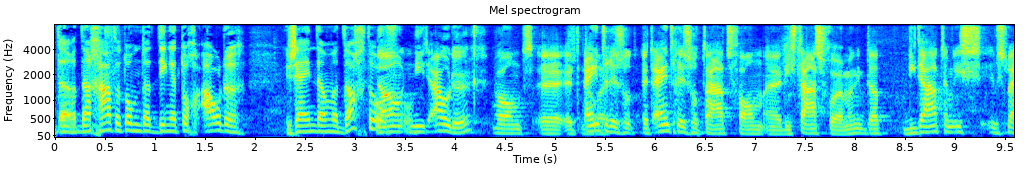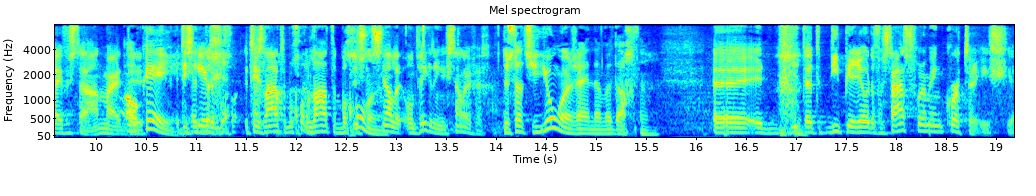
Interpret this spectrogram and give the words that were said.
daar, dan gaat het om dat dingen toch ouder zijn dan we dachten? Nou, of? niet ouder, want het, eindresultaat, het eindresultaat van die staatsvorming... Dat, die datum is, is blijven staan, maar de, okay. het, is eerder, het, het is later begonnen. Later begonnen. Dus de snelle, ontwikkeling is sneller gegaan. Dus dat ze jonger zijn dan we dachten? Uh, die, dat die periode van staatsvorming korter is, ja.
